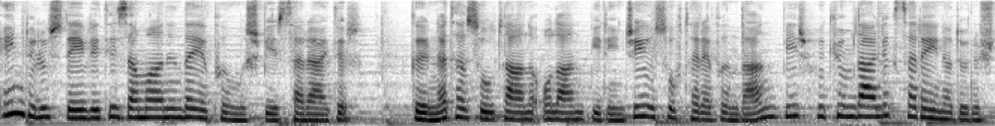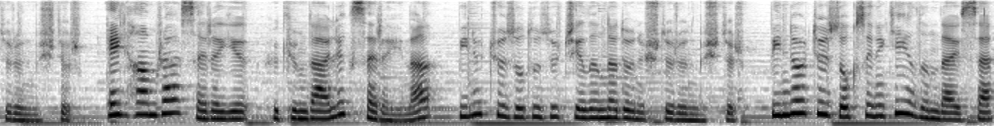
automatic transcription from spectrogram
Endülüs Devleti zamanında yapılmış bir saraydır. Gırnata Sultanı olan 1. Yusuf tarafından bir hükümdarlık sarayına dönüştürülmüştür. Elhamra Sarayı hükümdarlık sarayına 1333 yılında dönüştürülmüştür. 1492 yılında ise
